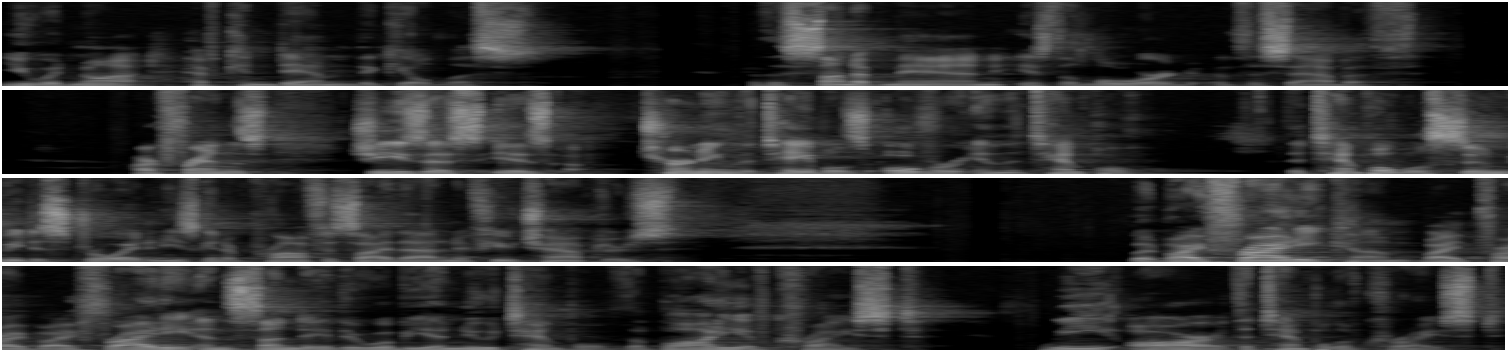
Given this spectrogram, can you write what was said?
you would not have condemned the guiltless. For the Son of Man is the Lord of the Sabbath. Our friends, Jesus is turning the tables over in the temple. The temple will soon be destroyed, and he's going to prophesy that in a few chapters. But by Friday come by, by Friday and Sunday there will be a new temple, the body of Christ. We are the temple of Christ,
